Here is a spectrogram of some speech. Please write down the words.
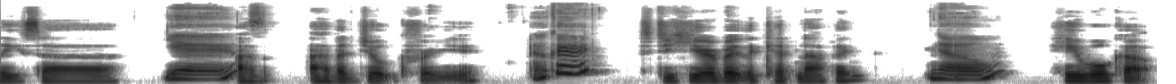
Lisa, Yes. I have, I have a joke for you. Okay. Did you hear about the kidnapping? No. He woke up.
